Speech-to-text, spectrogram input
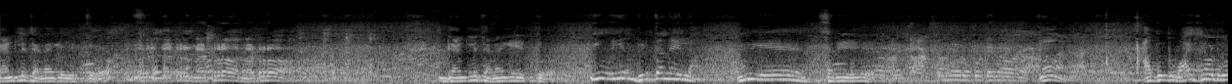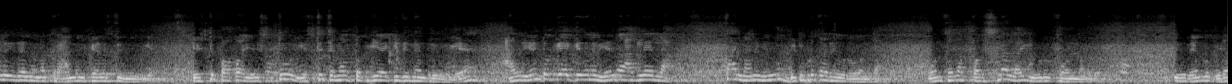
ಗಂಟ್ಲು ಚೆನ್ನಾಗೇ ಇತ್ತು. ನಟರು ನಟರು. ಗಂಟ್ಲು ಚೆನ್ನಾಗೇ ಇತ್ತು. ಇವು ಏನು ಬಿಡ್ತಾನೆ ಇಲ್ಲ. ನನಗೆ ಸರಿ. ಹಾಂ. ಅದ್ರದ್ದು ವಾಯ್ಸ್ ನೋಟ್ಗಳು ಇದೆ ನನ್ನ ಹತ್ರ. ಆಮೇಲೆ ಕೇಳಿಸ್ತೀನಿ ನಿಮಗೆ. ಎಷ್ಟು ಪಾಪ, ಎಷ್ಟು ಎಷ್ಟು ಚೆನ್ನಾಗಿ ಟೊಪ್ಪಿಗೆ ಹಾಕಿದ್ದೀನಿ ಅಂದ್ರೆ ಇವ್ರಿಗೆ. ಆದ್ರೆ ಏನು ಟೊಪ್ಪಿಗೆ ಹಾಕಿದ್ರೆ ಏನೂ ಆಗಲೇ ಇಲ್ಲ. ನನಗೆ ಇನ್ನೂ ಬಿಟ್ಬಿಡ್ತಾರೆ ಇವರು ಅಂತ. ಒಂದ್ಸಲ ಪರ್ಸ್ನಲ್ ಆಗಿ ಇವ್ರಿಗೆ ಫೋನ್ ಮಾಡಿದೆ. ಇವ್ರು ಹೆಂಗೋ ಬಿಡೋ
